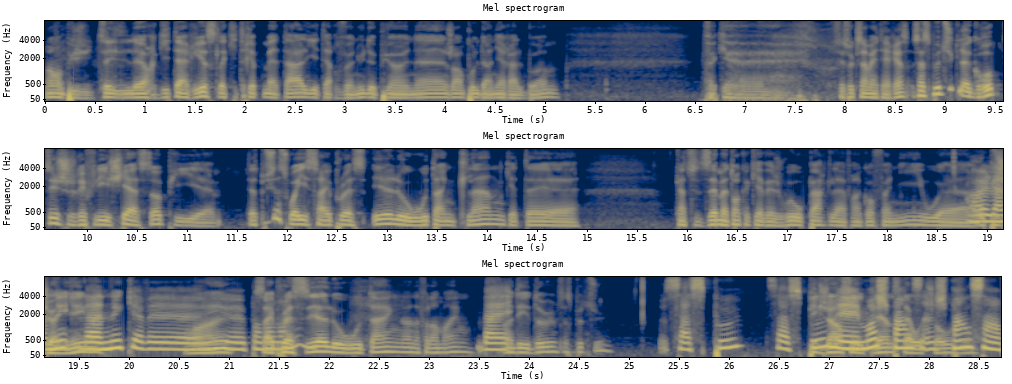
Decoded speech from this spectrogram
Non, puis tu sais, leur guitariste là, qui tripe metal, il était revenu depuis un an, genre pour le dernier album. Fait que euh, c'est sûr que ça m'intéresse. Ça se peut-tu que le groupe, tu sais, je réfléchis à ça, puis euh, ça se peut-tu que ce soit Cypress Hill ou Wu-Tang Clan qui était. euh, quand tu disais, mettons, quand il avait joué au parc de la francophonie ou euh, Ah, au Pigeonnier. l'année qu'il y avait Ouais. eu de Cypress monde. Hill ou Wu-Tang, là, on a fait de même? Un Ben, des deux, ça se peut-tu? ça se peut. Ça se peut, mais moi, je c'était pense, je pense en,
